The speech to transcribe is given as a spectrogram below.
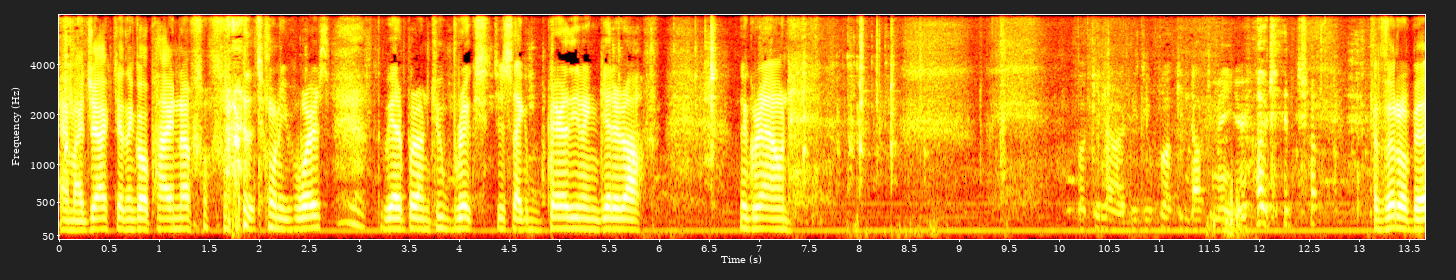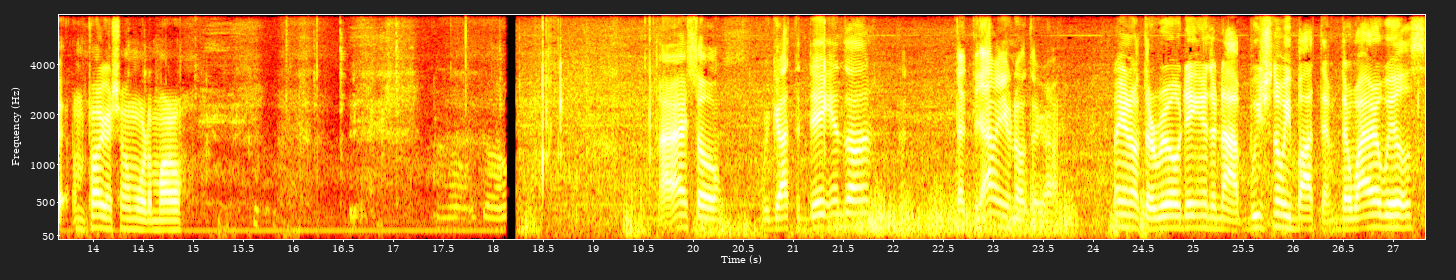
And my jack doesn't go up high enough for the 24s. We had to put on two bricks, just like barely even get it off the ground. Fucking uh, did you fucking document your fucking truck? A little bit. I'm probably gonna show more tomorrow. Alright, so we got the Dayton's on. That I don't even know if they're on. I don't even know if they're real Dayton's or not. We just know we bought them. They're wire wheels.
